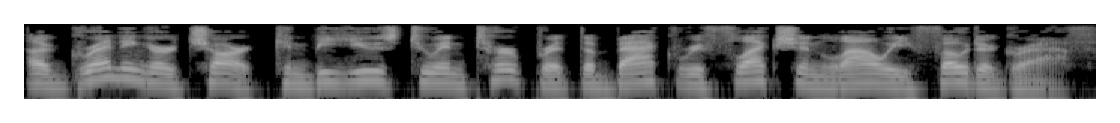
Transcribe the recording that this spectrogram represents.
A Greninger chart can be used to interpret the back reflection Laue photograph.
